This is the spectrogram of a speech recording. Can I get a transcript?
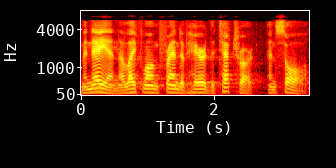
Manaen, a lifelong friend of Herod the Tetrarch, and Saul.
